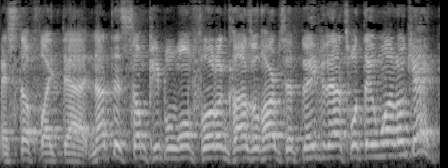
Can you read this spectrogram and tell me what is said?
and stuff like that. Not that some people won't float on clouds with harps. If maybe that's what they want, okay.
